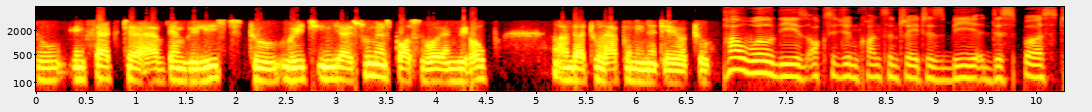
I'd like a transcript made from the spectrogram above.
to, in fact, uh, have them released to reach India as soon as possible, and we hope uh, that will happen in a day or two. How will these oxygen concentrators be dispersed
